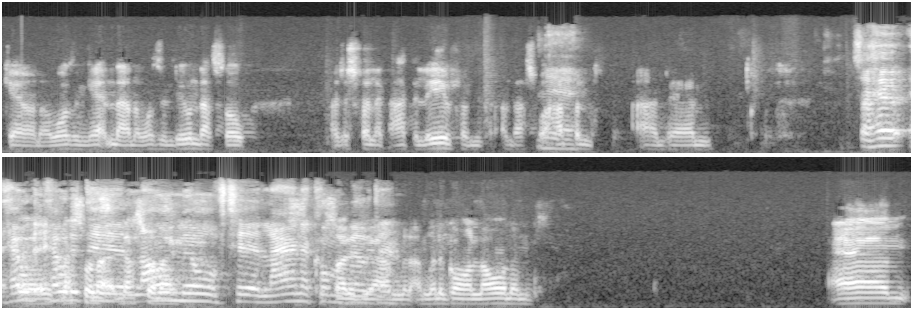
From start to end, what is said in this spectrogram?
get and I wasn't getting that and I wasn't doing that. So I just felt like I had to leave and, and that's what yeah. happened. And um, so how how, uh, how did the I, loan move to Larne come about yeah, then? I'm, I'm going to go on loan and um,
